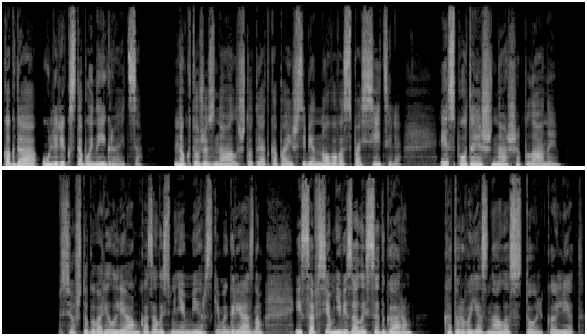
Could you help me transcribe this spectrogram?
когда Ульрик с тобой наиграется. Но кто же знал, что ты откопаешь себе нового спасителя и спутаешь наши планы?» Все, что говорил Лиам, казалось мне мерзким и грязным, и совсем не вязалось с Эдгаром, которого я знала столько лет.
